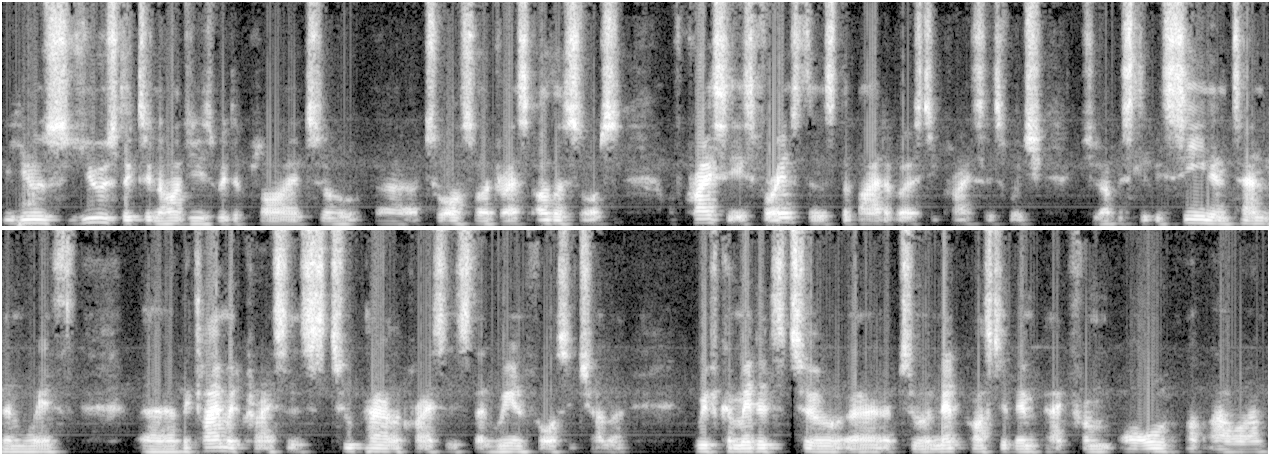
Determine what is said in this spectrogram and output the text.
use use the technologies we deploy to uh, to also address other sorts of crises. For instance, the biodiversity crisis, which should obviously be seen in tandem with uh, the climate crisis, two parallel crises that reinforce each other. We've committed to uh, to a net positive impact from all of our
